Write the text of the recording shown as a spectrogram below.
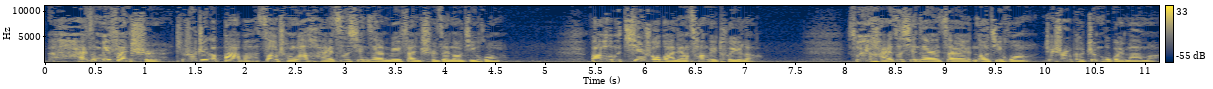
孩子没饭吃，就是这个爸爸造成了孩子现在没饭吃，在闹饥荒。爸爸把亲手把粮仓给推了，所以孩子现在在闹饥荒。这事儿可真不怪妈妈。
